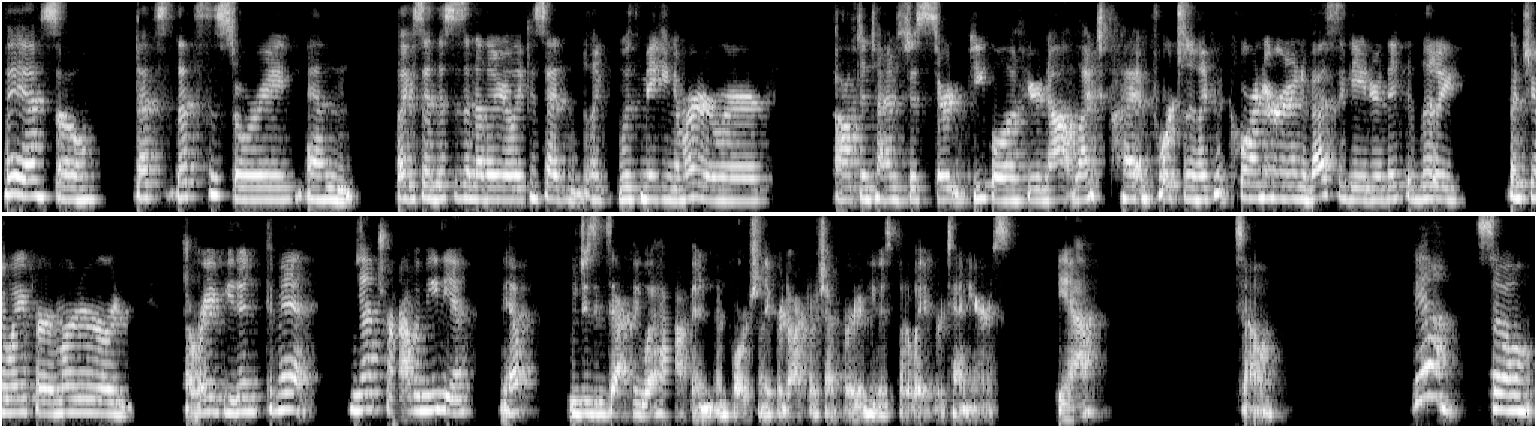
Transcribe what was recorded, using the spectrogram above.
But yeah, so that's that's the story. And like I said, this is another, like I said, like with making a murder where oftentimes just certain people, if you're not liked by, unfortunately, like a coroner or an investigator, they could literally put you away for a murder or a rape you didn't commit. Yeah, trial media. Yep. Which is exactly what happened, unfortunately, for Dr. Sheppard, and he was put away for 10 years. Yeah. So yeah. So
